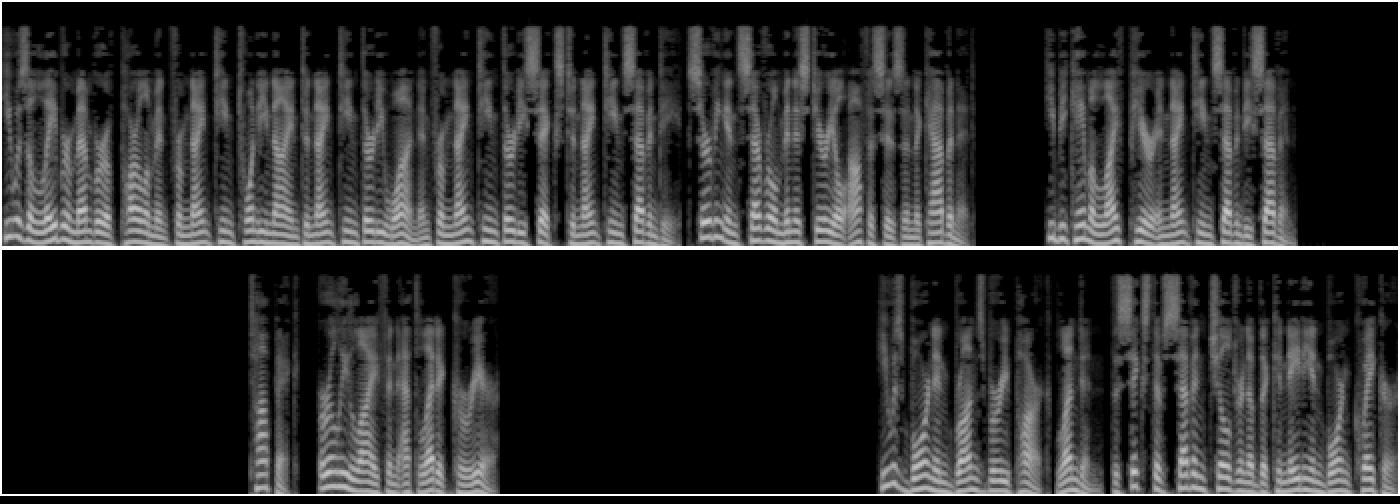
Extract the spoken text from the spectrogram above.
He was a Labour Member of Parliament from 1929 to 1931 and from 1936 to 1970, serving in several ministerial offices and the cabinet. He became a life peer in 1977. Early life and athletic career He was born in Brondesbury Park, London, the sixth of seven children of the Canadian-born Quaker,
